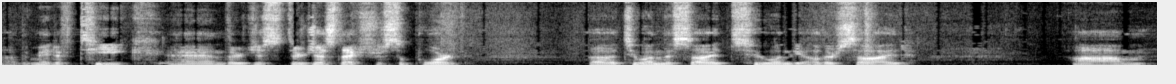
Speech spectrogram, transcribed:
Uh, they're made of teak, and they're just they're just extra support. Uh, two on this side, two on the other side, um,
